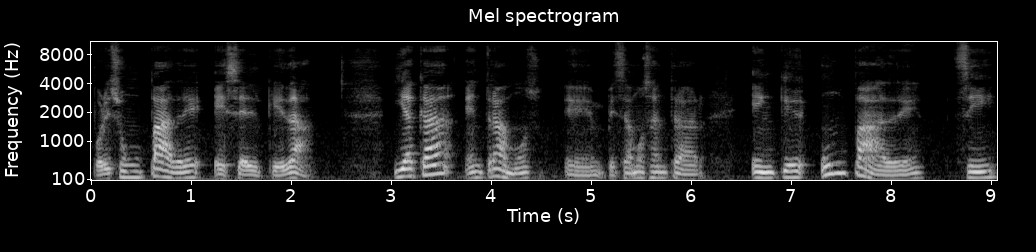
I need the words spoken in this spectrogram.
Por eso un padre es el que da. Y acá entramos, eh, empezamos a entrar en que un padre, ¿sí?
